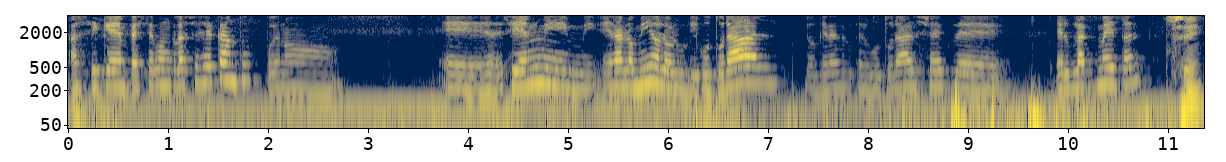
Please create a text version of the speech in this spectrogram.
Así que empecé con clases de canto, porque no... Eh, si bien mi, mi- era lo mío, lo el gutural, lo que era el, el gutural check de el black metal, Sí.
